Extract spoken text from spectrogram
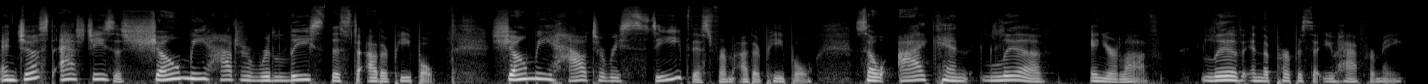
and just ask Jesus, show me how to release this to other people. Show me how to receive this from other people so I can live in your love live in the purpose that you have for me.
